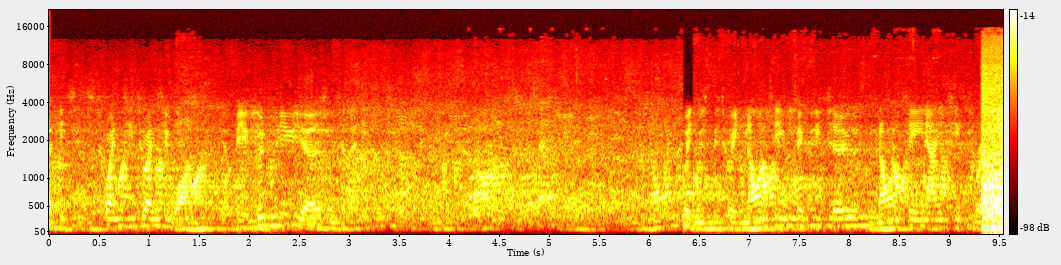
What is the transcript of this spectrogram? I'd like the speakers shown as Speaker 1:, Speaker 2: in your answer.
Speaker 1: circuit since 2021. It'll be a good few years until any wins between 1952 and 1983.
